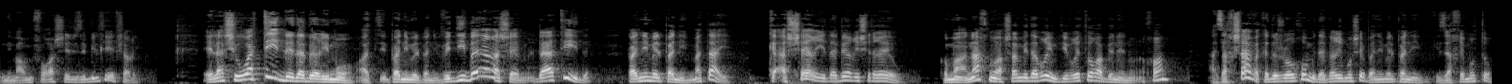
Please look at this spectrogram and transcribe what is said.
נאמר מפורש שזה בלתי אפשרי, אלא שהוא עתיד לדבר עמו פנים אל פנים, ודיבר השם בעתיד פנים אל פנים, מתי? כאשר ידבר איש אל רעהו. כלומר אנחנו עכשיו מדברים דברי תורה בינינו, נכון? אז עכשיו הקדוש ברוך הוא מדבר עם משה פנים אל פנים, כי זה אחרי מותו.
